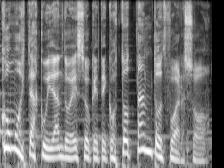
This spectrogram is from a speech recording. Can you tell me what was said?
¿Cómo estás cuidando eso que te costó tanto esfuerzo?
